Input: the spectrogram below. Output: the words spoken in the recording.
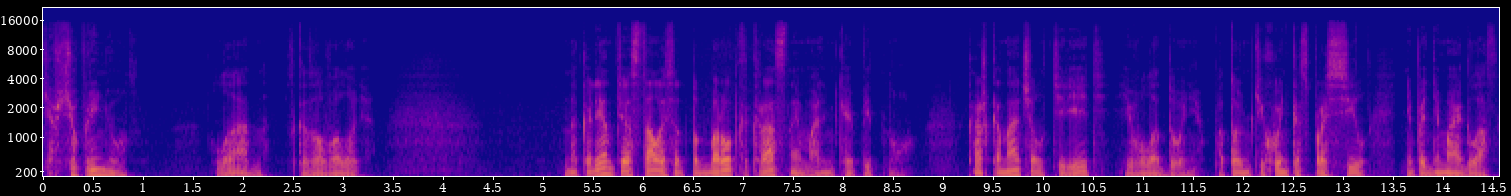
Я все принес. Ладно, сказал Володя. На коленке осталось от подбородка красное маленькое пятно. Кашка начал тереть его ладони. Потом тихонько спросил, не поднимая глаз.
